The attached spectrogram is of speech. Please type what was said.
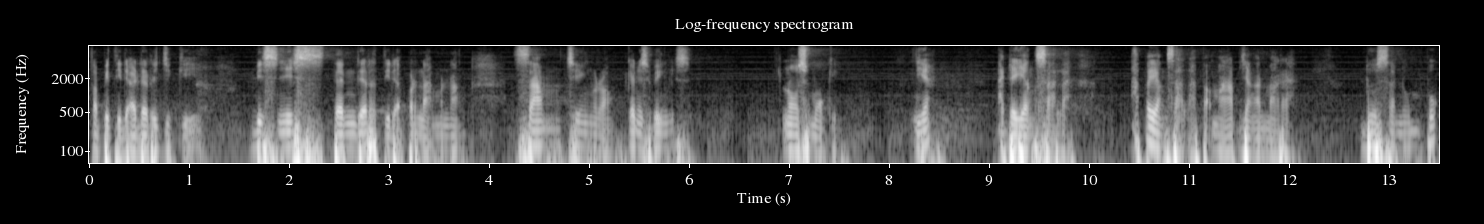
tapi tidak ada rezeki, bisnis tender tidak pernah menang, something wrong. Can you speak English? No smoking. Ya, ada yang salah. Apa yang salah Pak? Maaf, jangan marah. Dosa numpuk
